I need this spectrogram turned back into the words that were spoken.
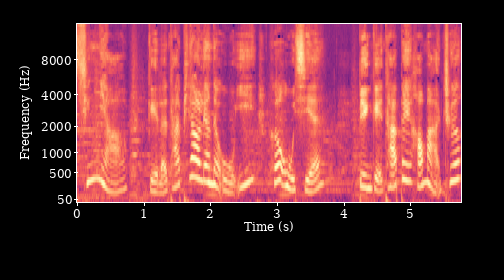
青鸟给了她漂亮的舞衣和舞鞋，并给她备好马车。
